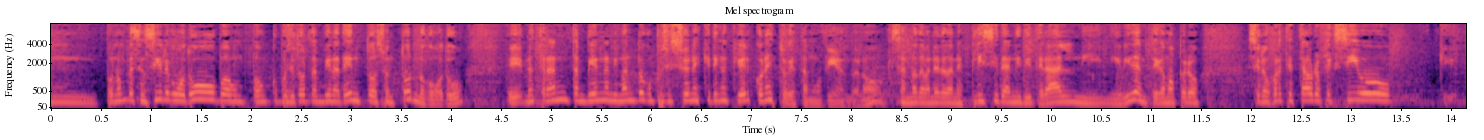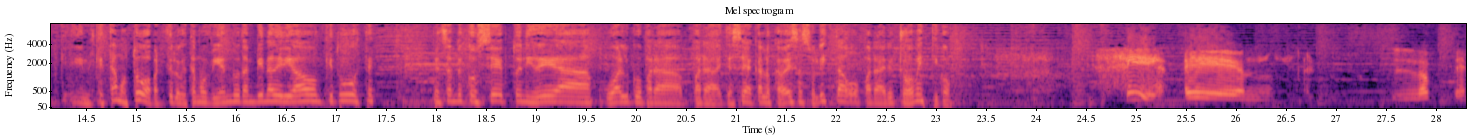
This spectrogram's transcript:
un, hombre sensible como tú, para un, compositor también atento a su entorno como tú, eh, ¿no estarán también animando composiciones que tengan que ver con esto que estamos viendo, ¿no? Quizás no de manera tan explícita, ni literal, ni, evidente, digamos, pero si a lo mejor este estado reflexivo en el que estamos todos, a partir de lo que estamos viendo, también ha derivado en que tú estés pensando en conceptos, en ideas o algo para, para ya sea Carlos Cabeza solista o para electrodoméstico. Sí, eh, lo, eh,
